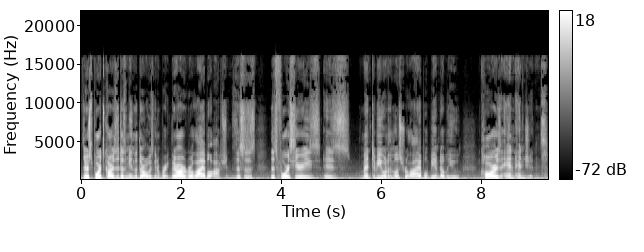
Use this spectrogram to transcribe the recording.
they're sports cars. It doesn't mean that they're always going to break. There are reliable options. This is this 4 Series is meant to be one of the most reliable BMW cars and engines.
